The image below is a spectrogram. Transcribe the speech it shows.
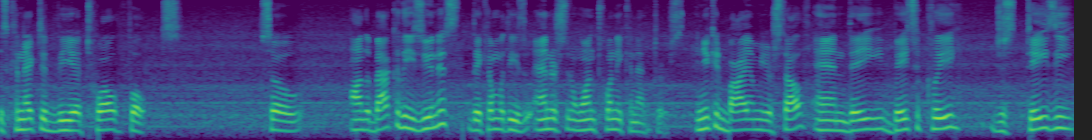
is connected via 12 volts. So on the back of these units, they come with these Anderson 120 connectors. And you can buy them yourself and they basically just daisy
